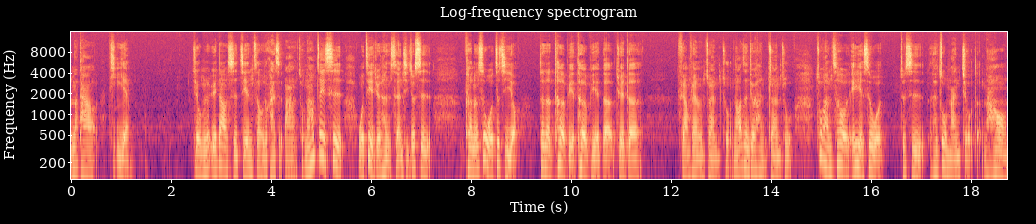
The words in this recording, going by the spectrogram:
那他要体验。就我们就约到时间之后，我就开始帮他做。然后这一次我自己也觉得很神奇，就是可能是我自己有真的特别特别的觉得非常非常的专注，然后人就很专注。做完之后，诶，也是我就是才做蛮久的，然后。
